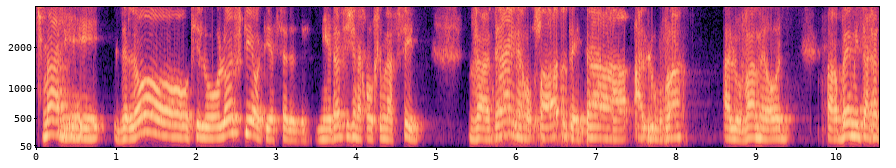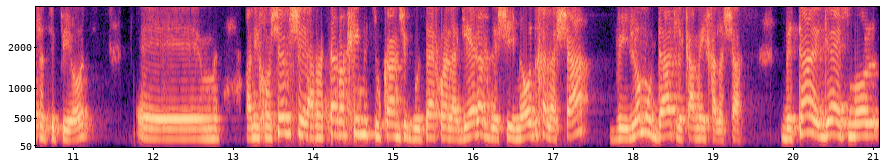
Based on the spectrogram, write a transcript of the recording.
תשמע, אני, זה לא, כאילו, לא הפתיע אותי ההפסד הזה. אני ידעתי שאנחנו הולכים להפסיד. ועדיין ההופעה הזאת הייתה עלובה, עלובה מאוד, הרבה מתחת לציפיות. אמ, אני חושב שהמצב הכי מסוכן שקבוצה יכולה להגיע אליו זה שהיא מאוד חלשה, והיא לא מודעת לכמה היא חלשה. ביתר הגיעה אתמול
